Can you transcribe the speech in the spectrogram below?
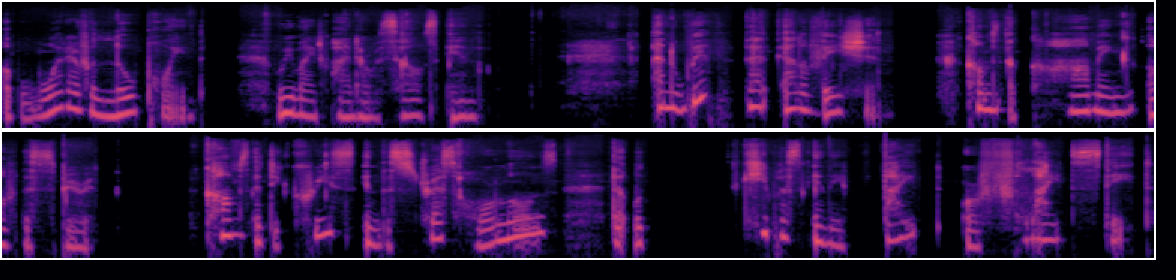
of whatever low point we might find ourselves in. And with that elevation comes a calming of the spirit, comes a decrease in the stress hormones that would keep us in a fight or flight state,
